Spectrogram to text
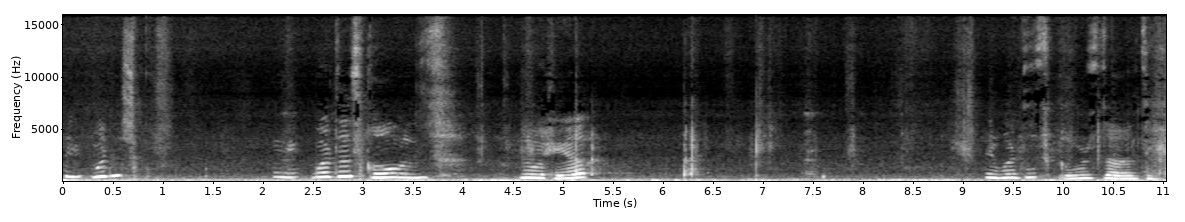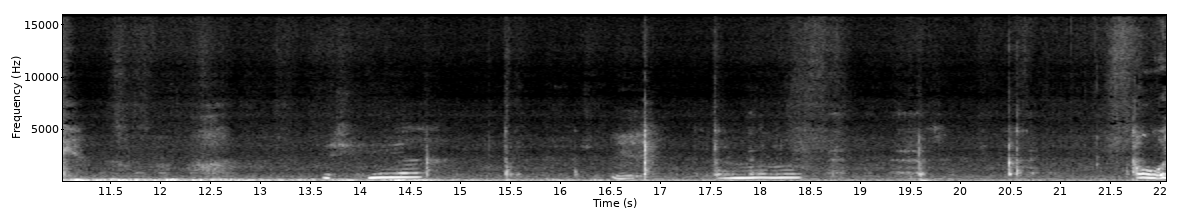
Wait, What is? wait, What is goes? Over here. Hey, what is goes down the here? Mm. Oh,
